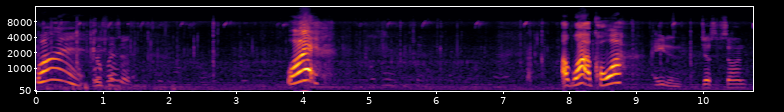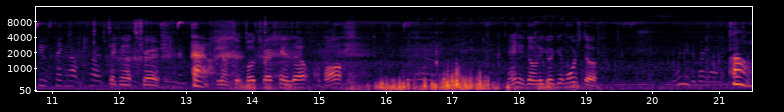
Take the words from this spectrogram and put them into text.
What? No, princess. What? A what? A cola? Aiden, Joseph's son. He was taking out the trash. Taking out the trash. Oh. He done took both trash cans out, a box. And he's going to go get more stuff. We need to bring all the Oh.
